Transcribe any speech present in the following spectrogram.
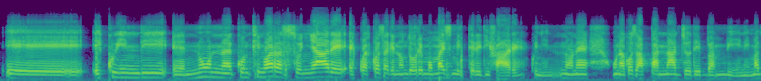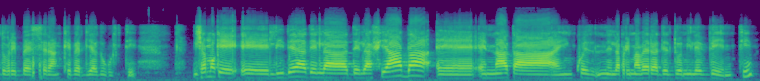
e, e quindi eh, non continuare a sognare è qualcosa che non dovremmo mai smettere di fare, quindi non è una cosa appannaggio dei bambini, ma dovrebbe essere anche per gli adulti. Diciamo che eh, l'idea della, della fiaba è, è nata que- nella primavera del 2020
